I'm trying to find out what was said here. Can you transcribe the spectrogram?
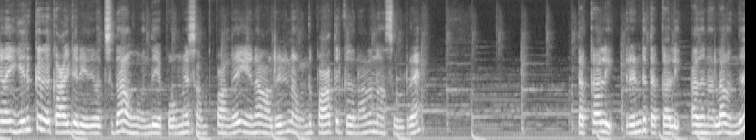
ஏன்னா இருக்கிற காய்கறி வச்சு தான் அவங்க வந்து எப்போவுமே சமைப்பாங்க. ஏன்னா ஆல்ரெடி நான் வந்து பார்த்துருக்கிறதுனால நான் சொல்கிறேன் தக்காளி ரெண்டு தக்காளி. அதை நல்லா வந்து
